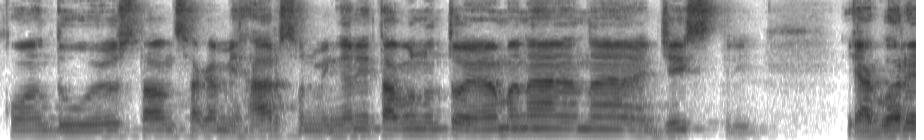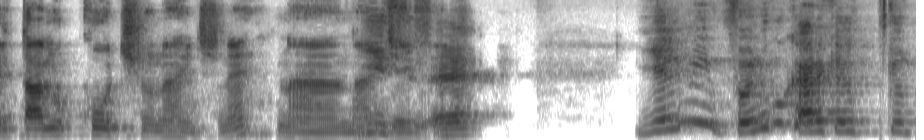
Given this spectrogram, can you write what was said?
quando eu estava no Sagamihara, se não me engano, ele estava no Toyama na, na J-Street. E agora ele está no Coach United, né? Na, na Isso, é. E ele foi o único cara que eu, que eu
